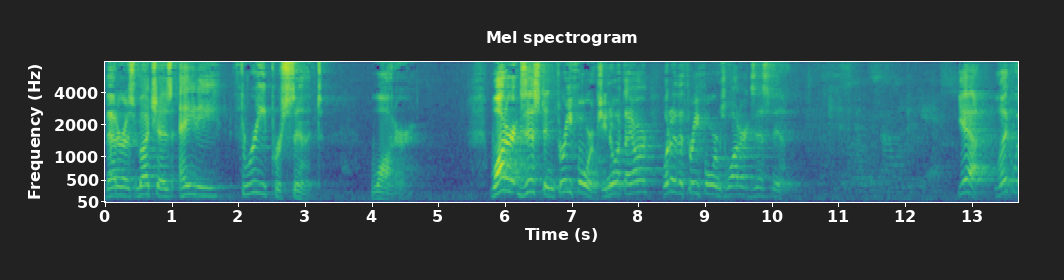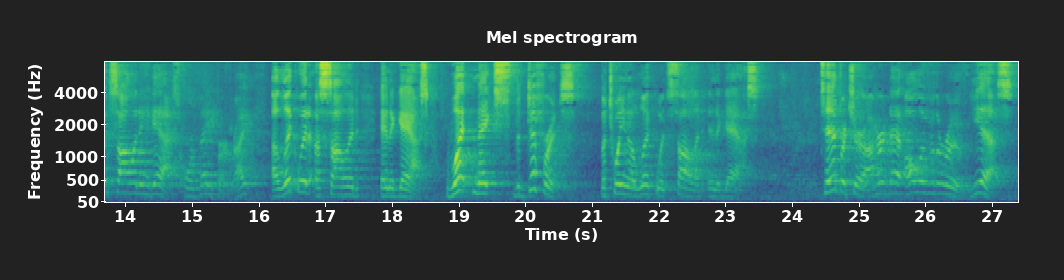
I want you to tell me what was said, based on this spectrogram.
that are as much as 83% water. Water exists in three forms. You know what they are? What are the three forms water exists in? Yeah, liquid, solid, and gas, or vapor, right? A liquid, a solid, and a gas. What makes the difference between a liquid, solid, and a gas? Temperature. I heard that all over the room. Yes,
